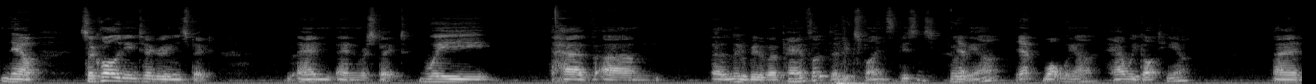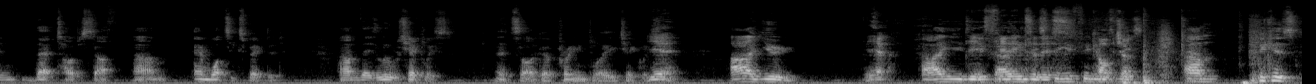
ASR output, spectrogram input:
Now, so quality, integrity, and respect, and and respect. We have um, a little bit of a pamphlet that explains the business, who Yep. we are, Yep. what we are, how we got here, and that type of stuff, um, and what's expected. Um, there's a little checklist. It's like a pre-employee checklist. Yeah. Are you Yeah. are you Do you fit into this? this fit culture? Into this? Um, because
